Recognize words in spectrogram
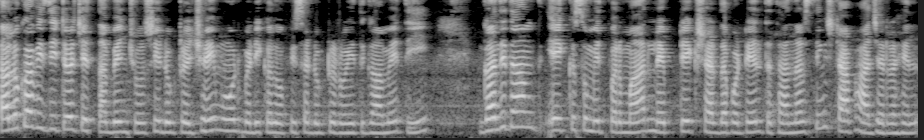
taluka visitor Chetanaben Joshi, doctor Jay Mod, medical officer doctor Rohit Gameti, Gandhidham એક સુમિત પરમાર લેપટેક શારદા પટેલ તથા નર્સિંગ સ્ટાફ હાજર રહેલ.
